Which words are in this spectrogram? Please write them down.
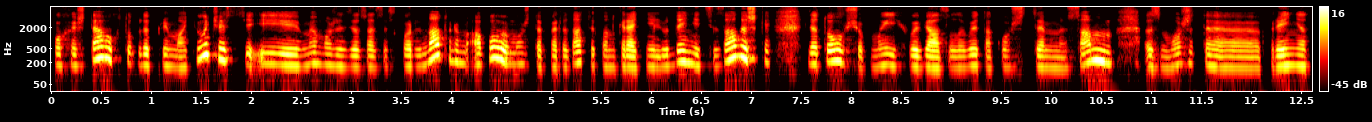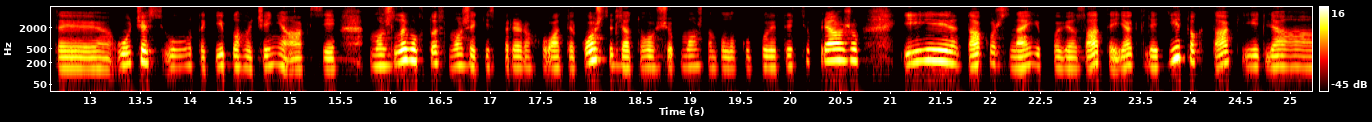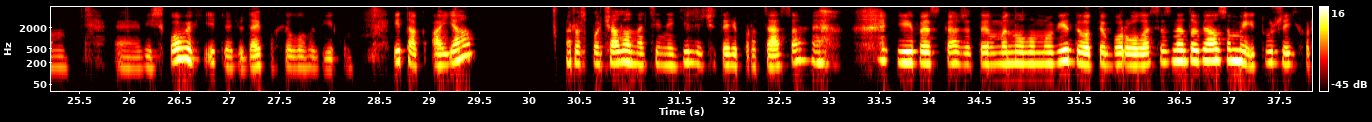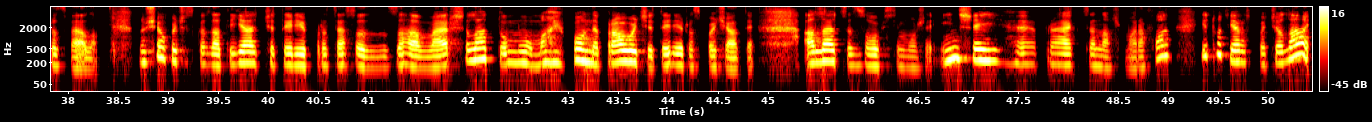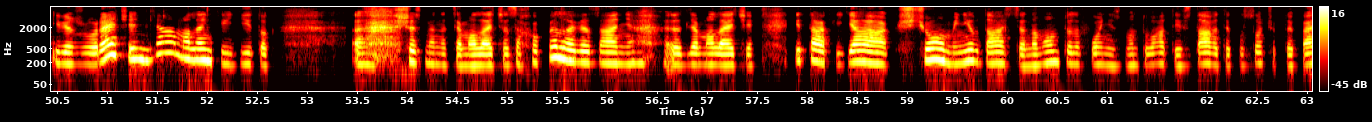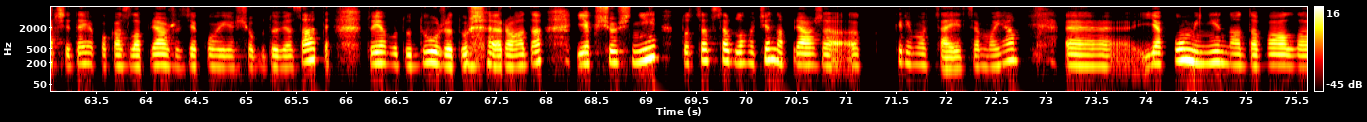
по хештегу, хто буде приймати участь, і ми можемо зв'язатися з координатором, або ви можете передати конкретній людині ці залишки для того, щоб ми їх вив'язали. Ви також цим самим зможете прийняти участь у такій благочинній акції. Можливо, хтось може якісь перерахувати кошти для того, щоб можна було купити цю пряжу, і також з неї пов'язати як для діток, так і для е, військових, і для людей похилого віку. І так, а я розпочала на цій неділі 4 процеси. І ви скажете, в минулому відео ти боролася з недов'язами і тут же їх розвела. Ну, що я хочу сказати, я 4 процеси завершила, тому маю повне право 4 розпочати. Але це зовсім уже інший е, проект, це наш марафон. І тут я розпочала і в'яжу речі для маленьких діток. Щось мене ця малеча захопила в'язання е, для малечі. І так, якщо мені вдасться на моєму телефоні змонтувати і вставити кусочок той перший, де я показала пряжу, з якої я що буду в'язати, то я буду дуже-дуже рада. Якщо ж ні, то це все благочинна пряжа. е, Крім оцеї, це моя, е, яку мені надавала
